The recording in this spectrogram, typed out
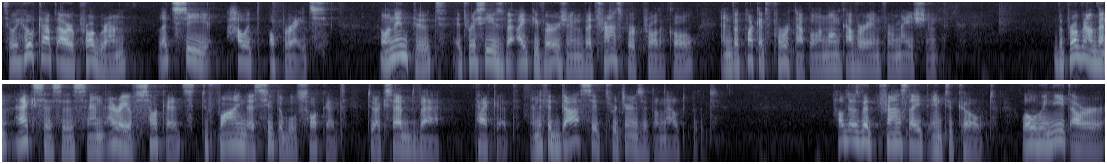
So we hook up our program. Let's see how it operates. On input, it receives the IP version, the transport protocol, and the packet four tuple, among other information. The program then accesses an array of sockets to find a suitable socket to accept the packet. And if it does, it returns it on output. How does that translate into code? Well, we need our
